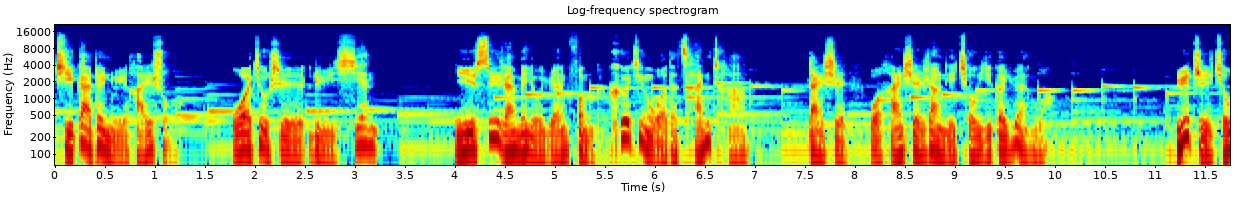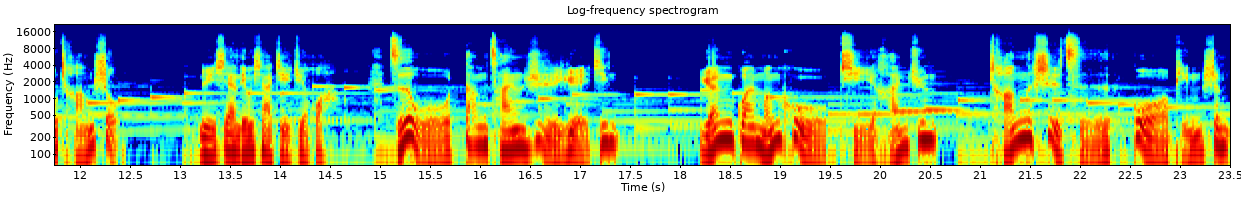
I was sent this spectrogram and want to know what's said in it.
乞丐对女孩说：“我就是吕仙，你虽然没有缘分喝尽我的残茶。”但是我还是让你求一个愿望，与只求长寿。吕仙留下几句话：子午当参日月金，元关门户启寒君，常视此过平生。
